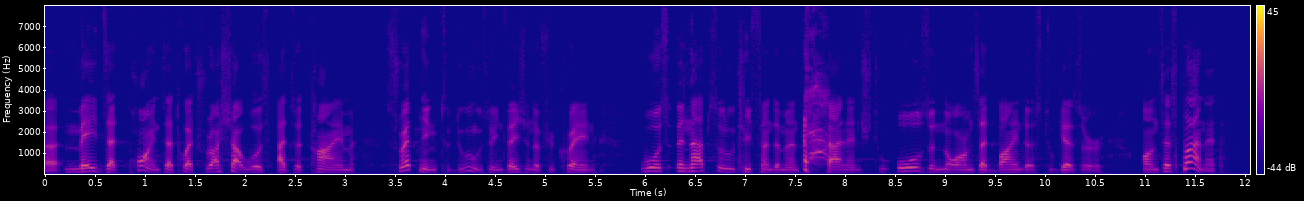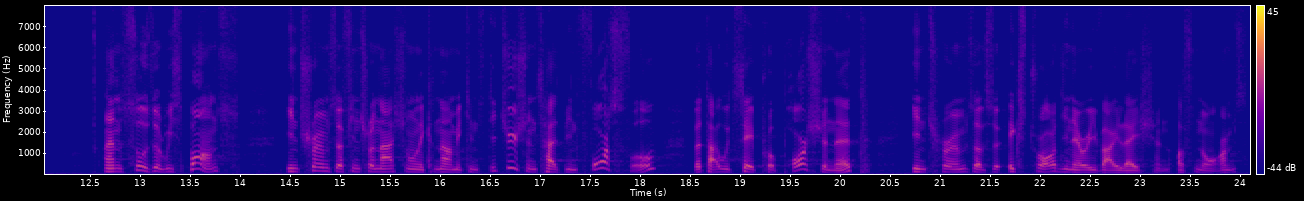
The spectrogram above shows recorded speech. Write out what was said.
uh, made that point that what Russia was at the time threatening to do, the invasion of Ukraine, was an absolutely fundamental challenge to all the norms that bind us together on this planet. And so the response in terms of international economic institutions has been forceful, but I would say proportionate in terms of the extraordinary violation of norms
